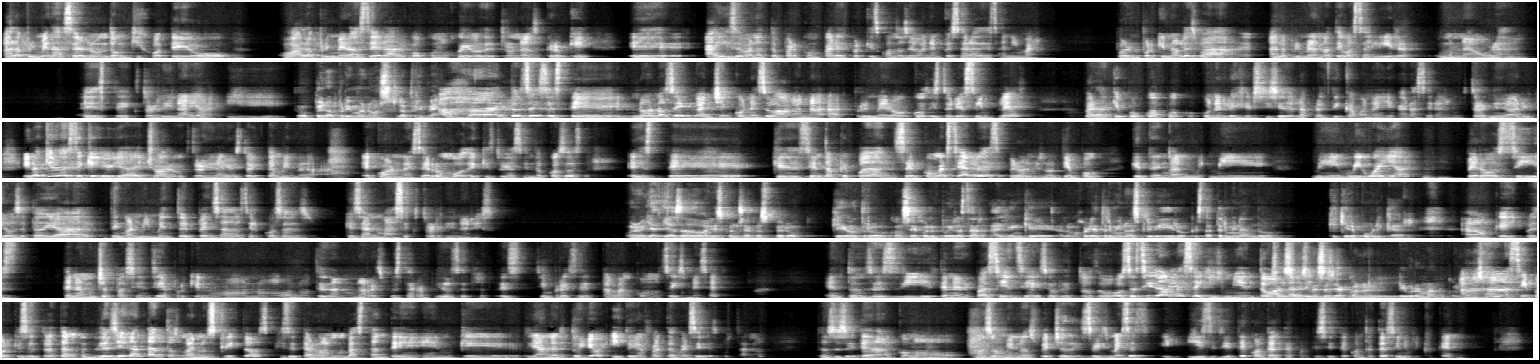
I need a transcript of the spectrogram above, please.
a la primera hacer un Don Quijote o, o a la primera hacer algo como Juego de Tronos, creo que eh, ahí se van a topar con pared porque es cuando se van a empezar a desanimar porque no les va, a la primera no te va a salir una obra este, extraordinaria y... Ópera prima no es la primera. Ajá, entonces este, no, no se enganchen con eso, hagan primero cosas, historias simples para que poco a poco con el ejercicio de la práctica van a llegar a hacer algo extraordinario. Y no quiere decir que yo ya he hecho algo extraordinario, estoy también eh, con ese rumbo de que estoy haciendo cosas este, que siento que puedan ser comerciales, pero al mismo tiempo que tengan mi, mi, mi huella, pero sí, o sea, todavía tengo en mi mente pensado hacer cosas que sean más extraordinarias. Bueno, ya, ya has dado varios consejos, pero ¿qué otro consejo le pudieras dar a alguien que a lo mejor ya terminó de escribir o que está terminando, que quiere publicar? Ah, ok, pues tener mucha paciencia porque no, no, no te dan una respuesta rápida, es, siempre se tardan como seis meses. Entonces, sí, tener paciencia y sobre todo, o sea, sí darle seguimiento o sea, a la... seis meses ya con el libro en mano. Con Ajá, sí, porque se tratan, les llegan tantos manuscritos que se tardan bastante en que lean el tuyo y todavía falta ver si les gusta, ¿no? Entonces sí te dan como más o menos fecha de seis meses y, y si te contacta, porque si te contacta significa que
